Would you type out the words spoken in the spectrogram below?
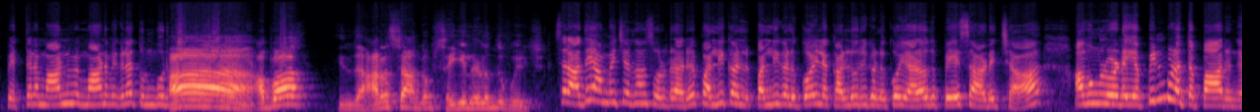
இப்ப எத்தனை மாணவ மாணவிகளை துன்புறுத்தி அப்போ இந்த அரசாங்கம் செயலிழந்து போயிடுச்சு சார் அதே அமைச்சர் தான் சொல்றாரு பள்ளிகள் பள்ளிகளுக்கோ இல்ல கல்லூரிகளுக்கோ யாராவது பேச அடைச்சா அவங்களுடைய பின்புலத்தை பாருங்க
